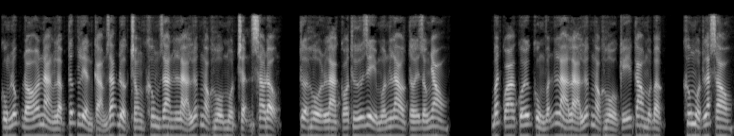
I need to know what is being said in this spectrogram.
cùng lúc đó nàng lập tức liền cảm giác được trong không gian là lướt ngọc hồ một trận sao động, tựa hồ là có thứ gì muốn lao tới giống nhau. Bất quá cuối cùng vẫn là là lướt ngọc hồ kỹ cao một bậc, không một lát sau,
